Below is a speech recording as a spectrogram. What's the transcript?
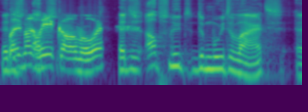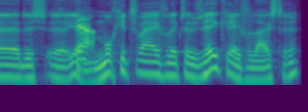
het is, mag weer komen hoor. het is absoluut de moeite waard. Eh, dus eh, ja, Ja. mocht je twijfelen, ik zou zeker even luisteren.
